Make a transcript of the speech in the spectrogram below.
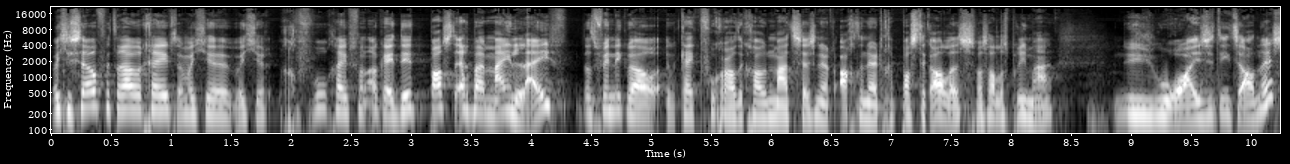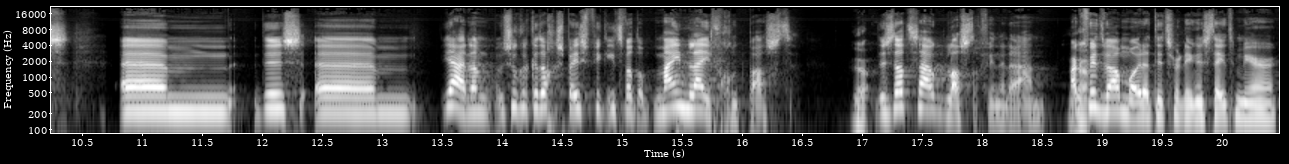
Wat je zelfvertrouwen geeft en wat je, wat je gevoel geeft van... oké, dit past echt bij mijn lijf. Dat vind ik wel... Kijk, vroeger had ik gewoon maat 36, 38 en paste ik alles. Was alles prima. Nu wow, is het iets anders. Ehm, dus ehm, ja, dan zoek ik er toch specifiek iets wat op mijn lijf goed past. Ja. Dus dat zou ik lastig vinden eraan. Maar Ja. ik vind het wel mooi dat dit soort dingen steeds meer...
